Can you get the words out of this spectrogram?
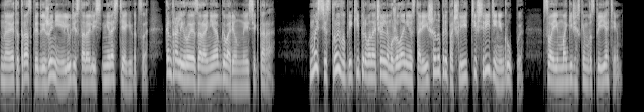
На этот раз при движении люди старались не растягиваться, контролируя заранее обговоренные сектора. Мы с сестрой, вопреки первоначальному желанию старейшины, предпочли идти в середине группы, своим магическим восприятием,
